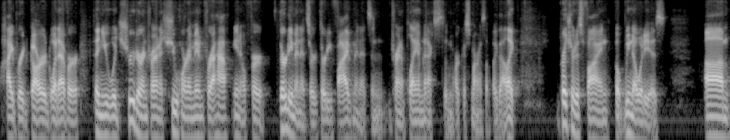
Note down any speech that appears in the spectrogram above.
hybrid guard, whatever, than you would Schroeder and trying to shoehorn him in for a half, you know, for 30 minutes or 35 minutes and trying to play him next to Marcus Smart and stuff like that. Like Pritchard is fine, but we know what he is. Um,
